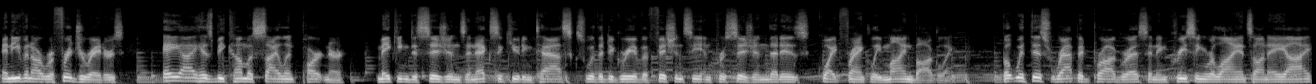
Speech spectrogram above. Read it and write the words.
and even our refrigerators, AI has become a silent partner, making decisions and executing tasks with a degree of efficiency and precision that is, quite frankly, mind-boggling. But with this rapid progress and increasing reliance on AI,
